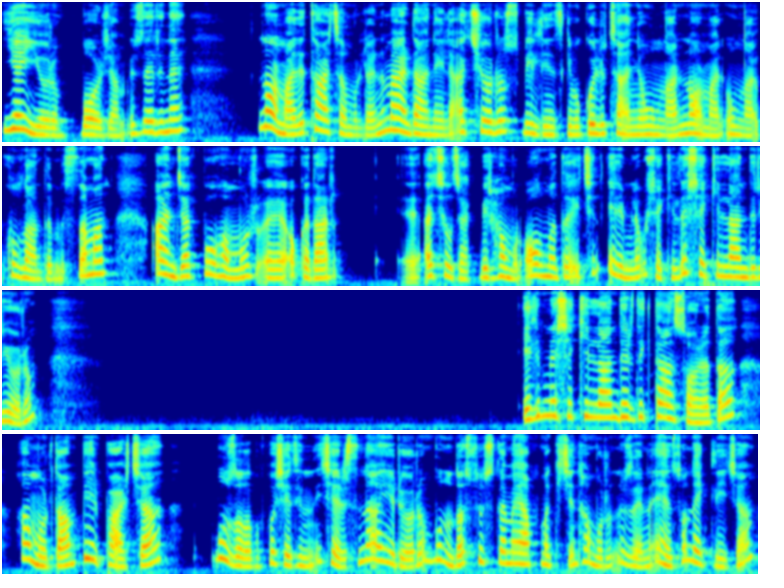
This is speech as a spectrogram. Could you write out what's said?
yayıyorum borcam üzerine. Normalde tart hamurlarını merdane ile açıyoruz. Bildiğiniz gibi glutenli unlar, normal unlar kullandığımız zaman ancak bu hamur o kadar açılacak bir hamur olmadığı için elimle bu şekilde şekillendiriyorum. Elimle şekillendirdikten sonra da hamurdan bir parça buzdolabı poşetinin içerisine ayırıyorum. Bunu da süsleme yapmak için hamurun üzerine en son ekleyeceğim.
